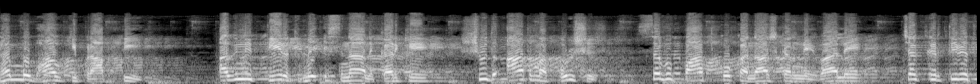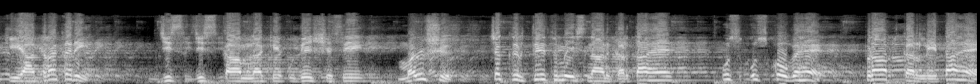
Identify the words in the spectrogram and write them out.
ब्रह्म भाव की प्राप्ति अग्नि तीर्थ में स्नान करके शुद्ध आत्मा पुरुष सब पापों का नाश करने वाले चक्र तीर्थ की यात्रा करे। जिस जिस कामना के उद्देश्य से मनुष्य चक्र तीर्थ में स्नान करता है, उस उसको वह प्राप्त कर लेता है।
